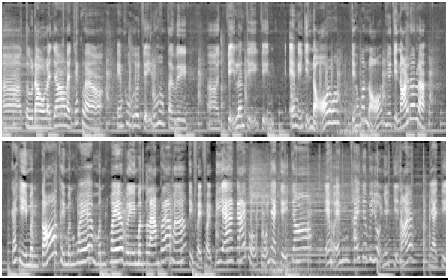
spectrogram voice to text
À, từ đầu là do là chắc là em không ưa chị đúng không? Tại vì à, chị lên chị chị em nghĩ chị nổ đúng không? Chị không có nổ như chị nói đó là cái gì mình có thì mình khoe mình khoe vì mình làm ra mà. Chị phải phải PR cái của của nhà chị cho. Em của em thấy chứ ví dụ như chị nói á, nhà chị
